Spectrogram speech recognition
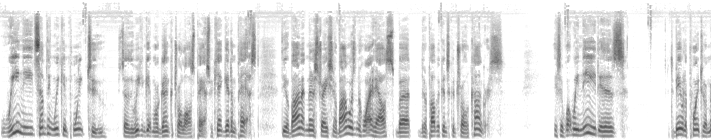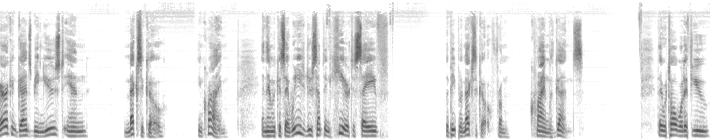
we need something we can point to so that we can get more gun control laws passed. We can't get them passed the Obama administration, Obama was in the White House, but the Republicans controlled Congress. He said, What we need is to be able to point to American guns being used in Mexico in crime. And then we could say, we need to do something here to save the people of Mexico from crime with guns. They were told, well, if you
